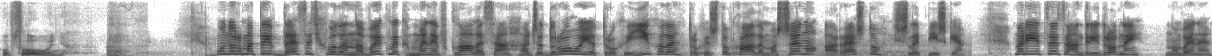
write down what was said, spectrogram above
обслуговування. У норматив 10 хвилин на виклик ми не вклалися, адже дорогою трохи їхали, трохи штовхали машину, а решту йшли пішки. Марія Цеца, Андрій Дробний. Новини.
